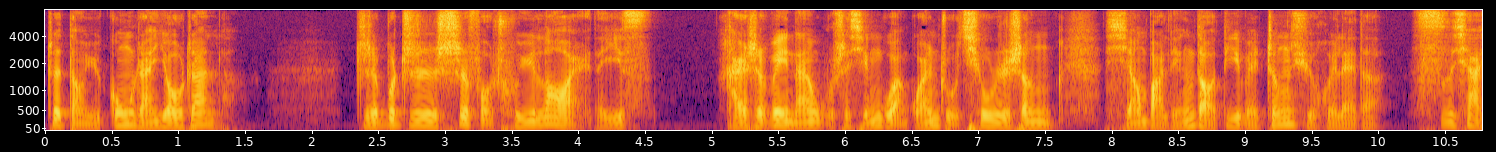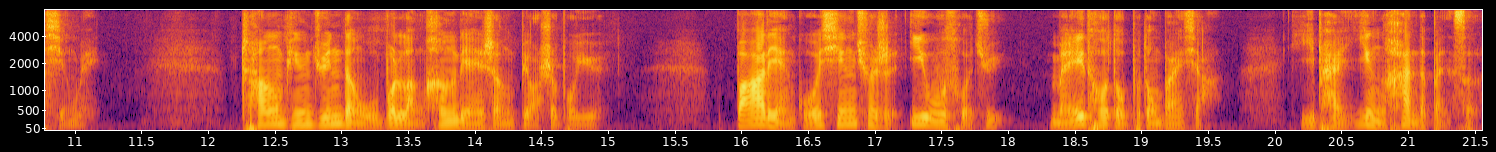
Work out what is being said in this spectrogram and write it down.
这等于公然邀战了，只不知是否出于嫪毐的意思，还是渭南武士行馆馆主邱日升想把领导地位争取回来的私下行为。昌平君等无不冷哼连声，表示不悦。八脸国兴却是一无所惧，眉头都不动半下，一派硬汉的本色，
